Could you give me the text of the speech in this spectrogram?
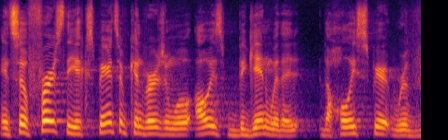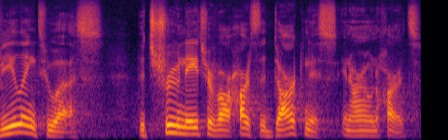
And so, first, the experience of conversion will always begin with the Holy Spirit revealing to us the true nature of our hearts, the darkness in our own hearts.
